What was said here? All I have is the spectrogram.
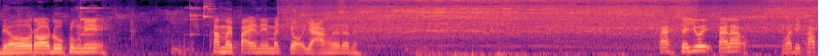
เดี๋ยวรอดูพรุ่งนี้ ถ้าไม่ไปนี่มาเจาะยางเลยได้เนี่ยไปเจยุ้ยไปแล้ว สวัสดีครับ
